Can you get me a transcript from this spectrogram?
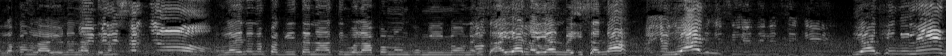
Wala kang layo na natin. ang- bilisan nyo! Ang layo na ng pagitan natin, wala pa mang gumimaw na isa. Ayan, ayan, may isa na. yan, Sige, si Henilin, sige. yan, hinilin.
